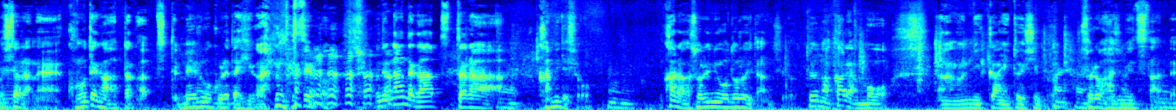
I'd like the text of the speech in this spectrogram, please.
そしたらね「この手があったか」っつってメールをくれた日があるんですよ。でなんだかっつったら紙でしょ？うん。うん彼はそれに驚いたんですよ。というのは彼はもうあの日刊糸井新聞、はいはい。それを始めてたんで、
